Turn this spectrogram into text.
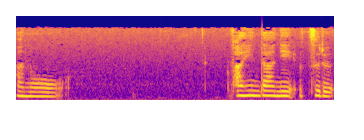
あのファインダーに映る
